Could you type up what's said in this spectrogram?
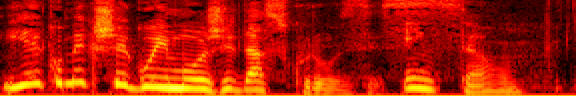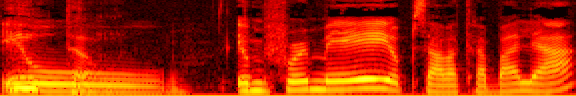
E aí como é que chegou em Mogi das Cruzes? Então, eu, Então. Eu me formei, eu precisava trabalhar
